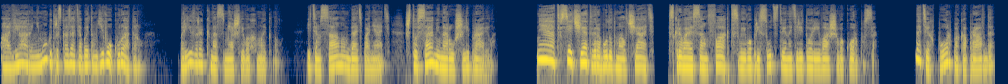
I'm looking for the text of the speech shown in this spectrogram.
А авиары не могут рассказать об этом его куратору? Призрак насмешливо хмыкнул и тем самым дать понять, что сами нарушили правила. Нет, все четверо будут молчать, скрывая сам факт своего присутствия на территории вашего корпуса. До тех пор, пока правда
